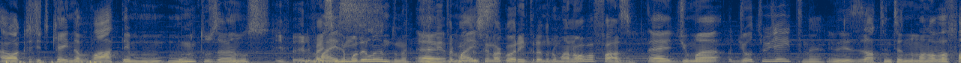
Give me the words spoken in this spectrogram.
eu acredito que ainda vai ter mu- muitos anos. E ele vai se Mas- remodelando, né? é, que tá mas- acontecendo agora, entrando numa nova fase. É, de uma de outro jeito, né? Exato, entrando numa nova fase.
